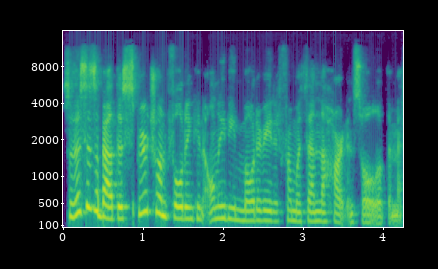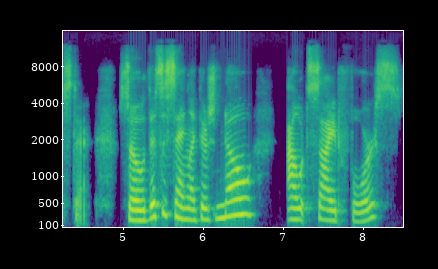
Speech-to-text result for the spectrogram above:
So, this is about the spiritual unfolding can only be motivated from within the heart and soul of the mystic. So, this is saying like there's no outside force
